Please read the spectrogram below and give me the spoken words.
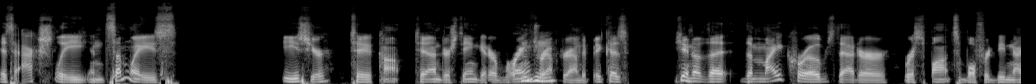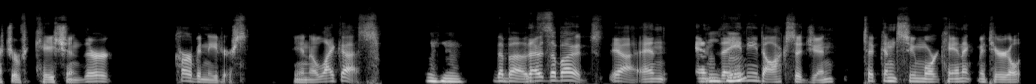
is actually in some ways easier to comp- to understand, get our brains mm-hmm. wrapped around it because you know the the microbes that are responsible for denitrification, they're carbon eaters, you know, like us. Mm-hmm. The bugs. They're the bugs, yeah, and and they mm-hmm. need oxygen to consume organic material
